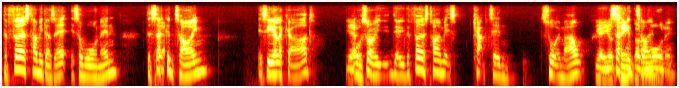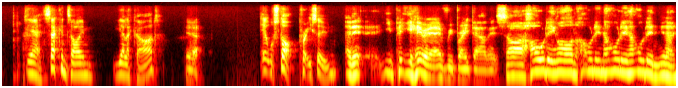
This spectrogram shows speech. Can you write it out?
the first time he does it, it's a warning. The second yeah. time, it's a yellow card. Yeah. Or sorry, the, the first time it's captain, sort him out. Yeah, your second team got time, a warning. Yeah, second time, yellow card. Yeah it will stop pretty soon. And it you you hear it at every breakdown. It's uh, holding on, holding, holding, holding. You know,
